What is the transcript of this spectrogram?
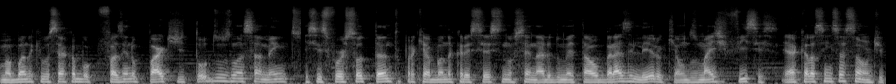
Uma banda que você acabou fazendo parte de todos os lançamentos e se esforçou tanto para que a banda crescesse no cenário do metal brasileiro, que é um dos mais difíceis. É aquela sensação de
